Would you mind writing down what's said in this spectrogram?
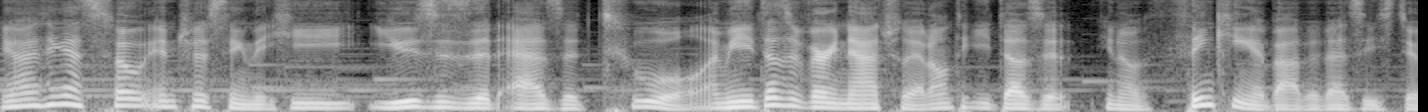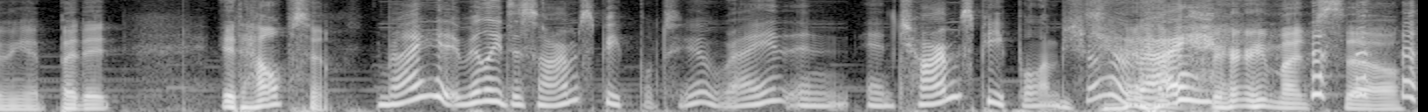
Yeah, I think that's so interesting that he uses it as a tool. I mean, he does it very naturally. I don't think he does it, you know, thinking about it as he's doing it, but it it helps him. Right. It really disarms people too, right? And and charms people, I'm sure, Yeah, right? very much so.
